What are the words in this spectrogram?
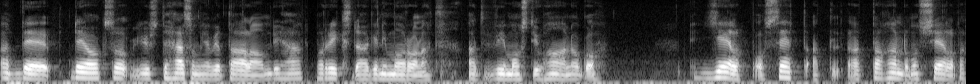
Att det, det är också just det här som jag vill tala om, det här på riksdagen imorgon, att, att vi måste ju ha något hjälp och sätt att, att ta hand om oss själva.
